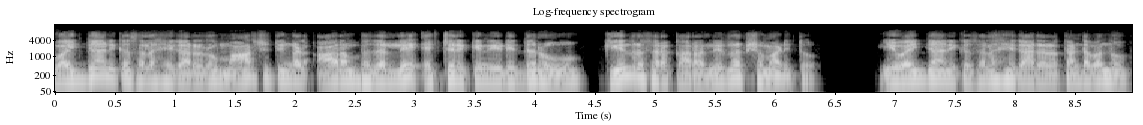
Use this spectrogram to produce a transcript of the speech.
ವೈಜ್ಞಾನಿಕ ಸಲಹೆಗಾರರು ಮಾರ್ಚ್ ತಿಂಗಳ ಆರಂಭದಲ್ಲೇ ಎಚ್ಚರಿಕೆ ನೀಡಿದ್ದರೂ ಕೇಂದ್ರ ಸರ್ಕಾರ ನಿರ್ಲಕ್ಷ್ಯ ಮಾಡಿತು ಈ ವೈಜ್ಞಾನಿಕ ಸಲಹೆಗಾರರ ತಂಡವನ್ನು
